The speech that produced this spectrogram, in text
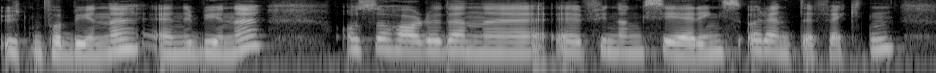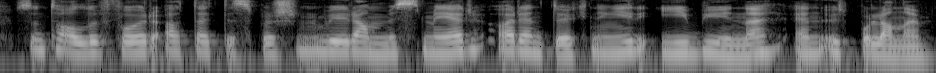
Utenfor byene enn i byene. Og så har du denne eh, finansierings- og renteeffekten som taler for at etterspørselen vil rammes mer av renteøkninger i byene enn ute på landet.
